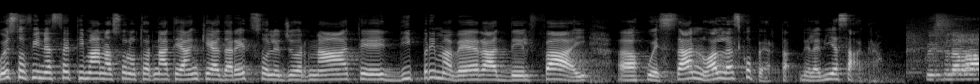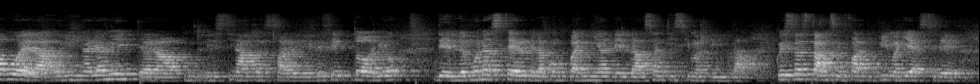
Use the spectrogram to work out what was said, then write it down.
Questo fine settimana sono tornate anche ad Arezzo le giornate di primavera del FAI, eh, quest'anno alla scoperta della Via Sacra. Questo lavabo era originariamente era appunto destinato a stare nel refettorio del monastero della Compagnia della Santissima Trinità. Questa stanza infatti prima di essere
